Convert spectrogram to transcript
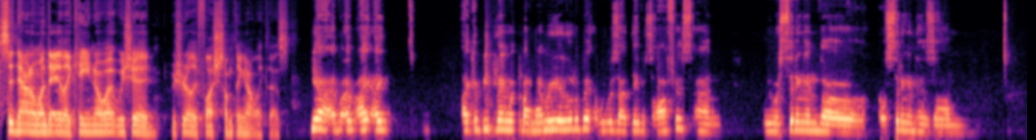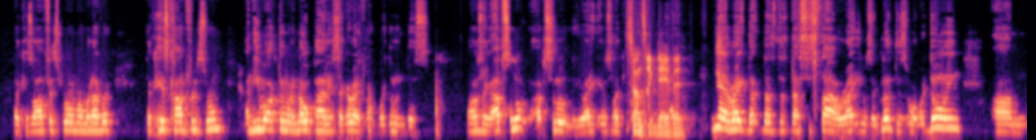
sit down and one day like, hey, you know what? We should we should really flesh something out like this. Yeah, I I I could be playing with my memory a little bit. We was at David's office and we were sitting in the I was sitting in his um like his office room or whatever, like his conference room, and he walked in with a notepad. And he's like, "All right, we're doing this." I was like, "Absolutely, absolutely, right." It was like sounds like David yeah, right. That, that's, that's his style, right? He was like, look, this is what we're doing. Um,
